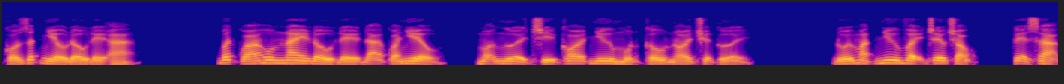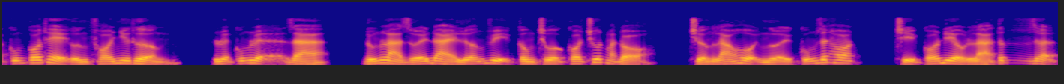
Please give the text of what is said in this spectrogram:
có rất nhiều đầu đề a. Bất quá hôm nay đầu đề đã quá nhiều, mọi người chỉ coi như một câu nói chuyện cười. Đối mặt như vậy trêu chọc, kệ xạ cũng có thể ứng phó như thường, luyện cũng luyện ra, đúng là dưới đài lưỡng vị công chúa có chút mặt đỏ, trưởng lão hội người cũng rất hot, chỉ có điều là tức giận.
